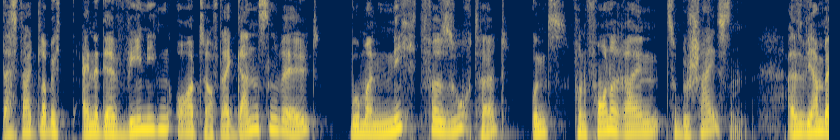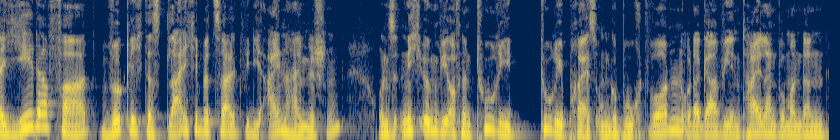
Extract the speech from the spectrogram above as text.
das war, glaube ich, einer der wenigen Orte auf der ganzen Welt, wo man nicht versucht hat, uns von vornherein zu bescheißen. Also wir haben bei jeder Fahrt wirklich das gleiche bezahlt wie die Einheimischen und sind nicht irgendwie auf einen Touri, Touri-Preis umgebucht worden oder gar wie in Thailand, wo man dann,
